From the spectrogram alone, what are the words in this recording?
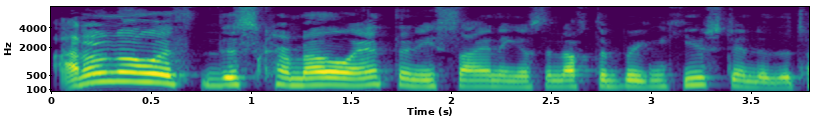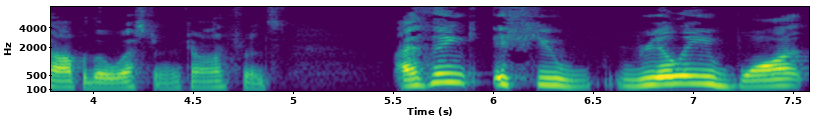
I don't know if this Carmelo Anthony signing is enough to bring Houston to the top of the Western Conference. I think if you really want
